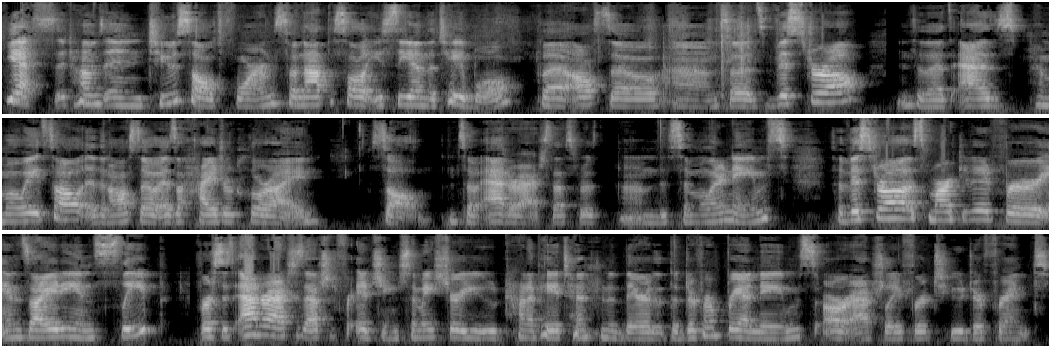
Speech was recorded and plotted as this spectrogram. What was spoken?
Yes, it comes in two salt forms, so not the salt you see on the table, but also, um, so it's Vistaril, and so that's as pamoate salt, and then also as a hydrochloride salt. And so Atarax, that's what um, the similar names. So Vistaril is marketed for anxiety and sleep versus Atarax is actually for itching. So make sure you kind of pay attention to there that the different brand names are actually for two different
